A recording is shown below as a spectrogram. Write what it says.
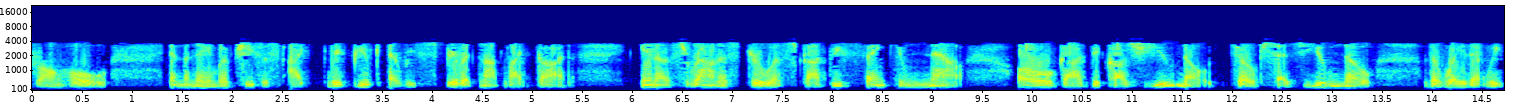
stronghold in the name of Jesus, I rebuke every spirit not like God in us, around us, through us. God, we thank you now. Oh, God, because you know, Job says, you know the way that we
